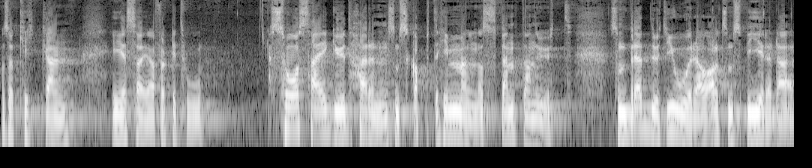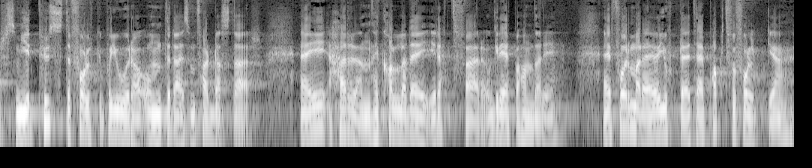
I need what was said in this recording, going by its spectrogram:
Og så kikker han i Jesaja 42. Så sier Gud Herren, som skapte himmelen og spente han ut som bredde ut jorda og alt som spirer der, som gir pust til folket på jorda og ånd til de som ferdes der. Jeg, Herren, har kalla deg i rettferd og grepet han di. Jeg forma deg og gjort deg til en pakt for folket,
